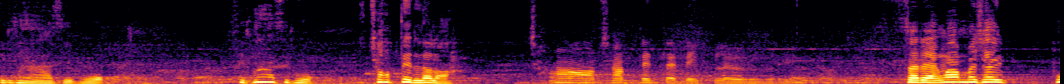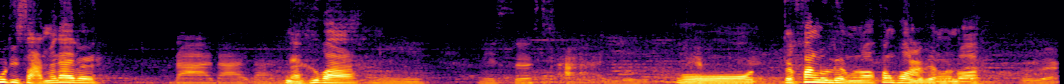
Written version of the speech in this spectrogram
สิบห้าสิบหกสิบห้าสิบหกชอบเต้นแล้วเหรอ ชอบชอบเต้นแต่เด็กเลย แสดงว่าไม่ใช่พูดอีสานไม่ได้เลยได้ได้ได้ไหนคือว่ามีมีเสื้อฉายดูโอ้แต่ฟังรู้เรื่องมันเนาะฟังพอรู้เรื่องมันเนาะรู้เรื่อง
